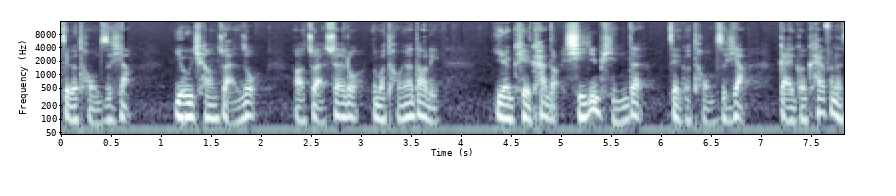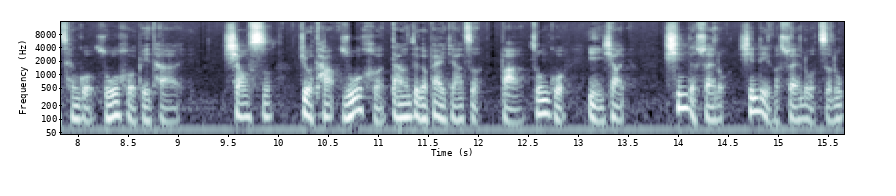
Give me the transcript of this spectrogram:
这个统治下，由强转弱啊，转衰落。那么同样道理，也可以看到习近平的这个统治下，改革开放的成果如何被他消失。就他如何当这个败家子，把中国引向新的衰落，新的一个衰落之路。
